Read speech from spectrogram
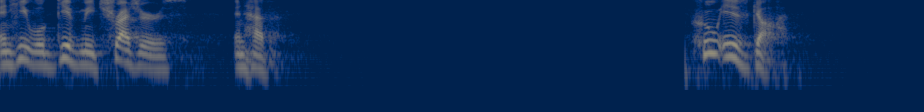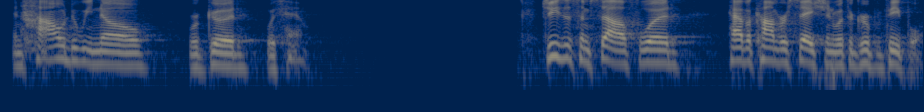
and He will give me treasures in heaven. Who is God? And how do we know we're good with Him? Jesus himself would have a conversation with a group of people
